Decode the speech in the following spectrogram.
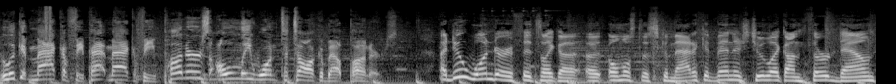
Look at McAfee, Pat McAfee. Punters only want to talk about punters. I do wonder if it's like a, a almost a schematic advantage too. Like on third down,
